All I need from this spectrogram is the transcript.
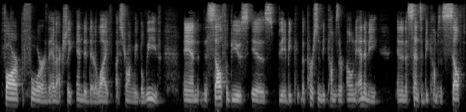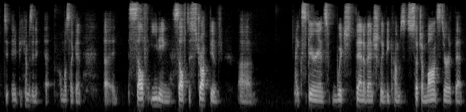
far before they have actually ended their life, I strongly believe. And the self abuse is the person becomes their own enemy, and in a sense, it becomes a self, it becomes an, almost like a, a self eating, self destructive uh, experience, which then eventually becomes such a monster that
